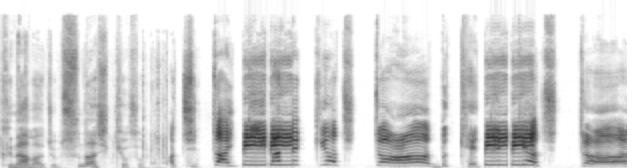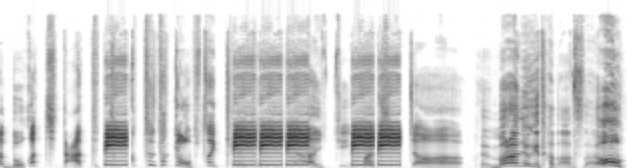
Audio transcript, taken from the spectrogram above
그나마 좀 순화시켜서. 아 진짜 이 삐삐끼야 진짜. 너 개삐삐야 진짜. 너같이 나한테 같은 새끼 없어 이 삐삐야 이 씨발 진짜 웬만한 여기 다 나왔어요.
